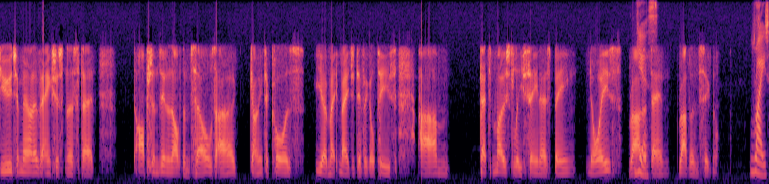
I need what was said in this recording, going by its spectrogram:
huge amount of anxiousness that options in and of themselves are going to cause you know, ma- major difficulties. Um, that's mostly seen as being noise rather Yes. than rather than signal. Right.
